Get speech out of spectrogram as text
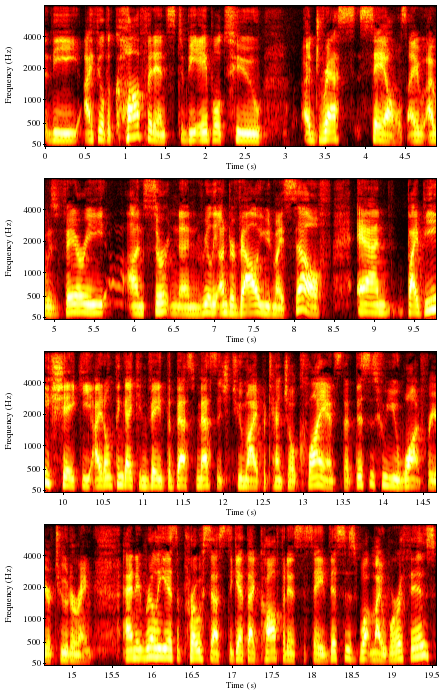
the, I feel the confidence to be able to address sales. I, I was very uncertain and really undervalued myself. And by being shaky, I don't think I conveyed the best message to my potential clients that this is who you want for your tutoring. And it really is a process to get that confidence to say, this is what my worth is,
